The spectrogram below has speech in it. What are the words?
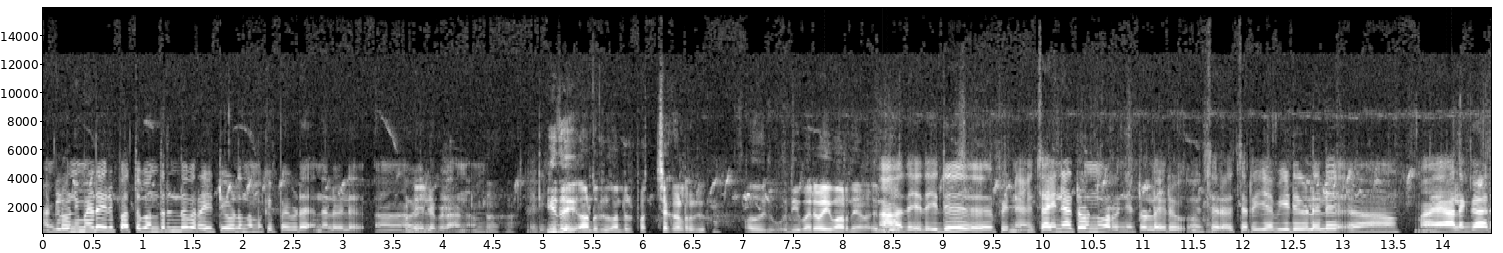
അഗ്ലോണിമയുടെ ഒരു പത്ത് പന്ത്രണ്ട് വെറൈറ്റികളും നമുക്കിപ്പോൾ ഇവിടെ നിലവിൽ അവൈലബിൾ ആണ്. ഇത് ആണ്ടൊരു നല്ലൊരു പച്ച കളർ ഒരു മരമായി മാറുന്നതാണ്. ആ അതെ അതെ. ഇത് പിന്നെ ചൈന ടോൺ എന്ന് പറഞ്ഞിട്ടുള്ള ഒരു ചെറിയ- വീടുകളിൽ അലങ്കാര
